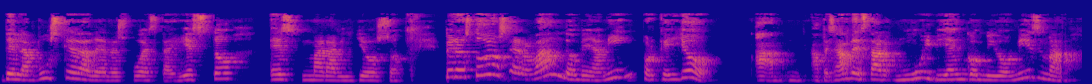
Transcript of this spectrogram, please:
de la búsqueda de respuesta y esto es maravilloso. Pero estuve observándome a mí porque yo, a, a pesar de estar muy bien conmigo misma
